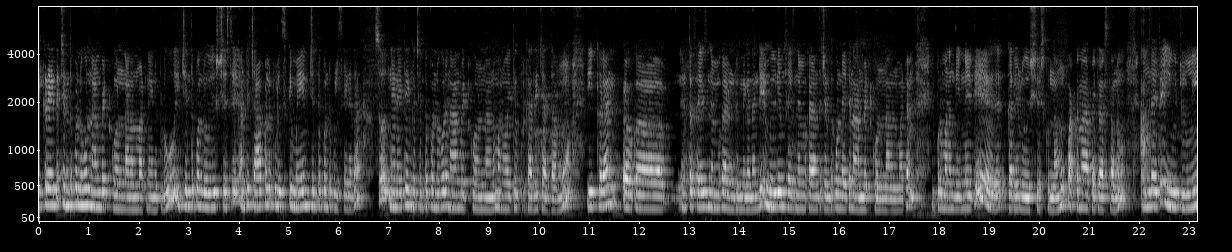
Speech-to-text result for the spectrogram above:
ఇక్కడైతే చింతపండు కూడా నానబెట్టుకున్నాను అనమాట నేను ఇప్పుడు. ఈ చింతపండు యూస్ చేసి అంటే చేపల పులుసుకి మెయిన్ చింతపండు పులుసే కదా. సో నేనైతే ఇంకా చింతపండు కూడా నానబెట్టుకున్నాను. మనం అయితే ఇప్పుడు కర్రీ చేద్దాము. ఇక్కడ ఒక ఎంత సైజు నిమ్మకాయ ఉంటుంది కదండి మీడియం సైజు నిమ్మకాయ అంత చింతపండు అయితే నానబెట్టుకున్నాను అనమాట ఇప్పుడు మనం దీన్ని అయితే కర్రీలు యూస్ చేసుకుందాము. పక్కన పెట్టేస్తాను. ముందైతే ఈ వీటిని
